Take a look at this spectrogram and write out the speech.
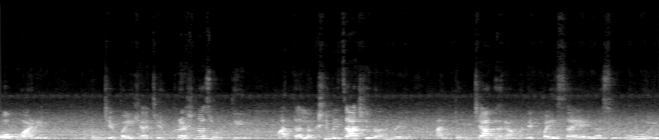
ओघ वाढेल. तुमचे पैशाचे प्रश्न सुटतील. माता लक्ष्मीचा आशीर्वाद होईल आणि तुमच्या घरामध्ये पैसा यायला सुरू होईल.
